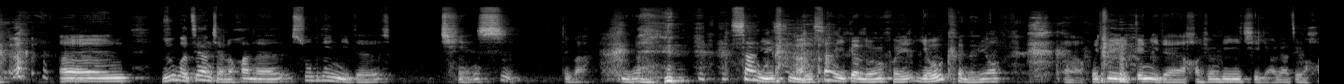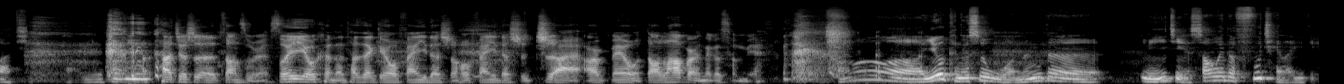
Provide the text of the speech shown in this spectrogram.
嗯，如果这样讲的话呢，说不定你的前世，对吧？你们 上一次、你的上一个轮回，有可能哟啊，回去跟你的好兄弟一起聊聊这个话题 他就是藏族人，所以有可能他在给我翻译的时候，翻译的是挚爱，而没有到 lover 那个层面。哦，也有可能是我们的理解稍微的肤浅了一点。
